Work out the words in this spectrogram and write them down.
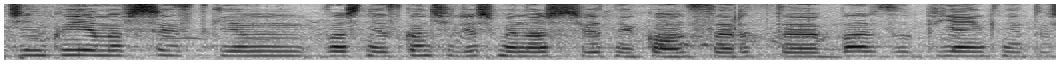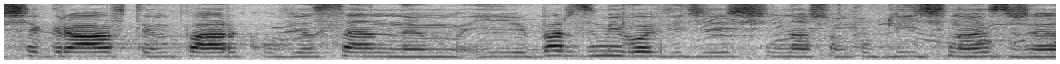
dziękujemy wszystkim. Właśnie skończyliśmy nasz świetny koncert. Bardzo pięknie tu się gra w tym parku wiosennym i bardzo miło widzieć naszą publiczność, że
